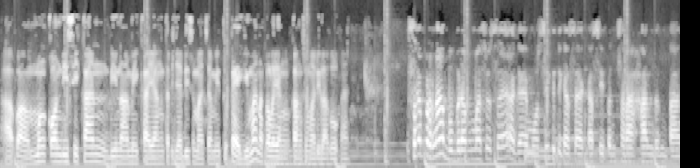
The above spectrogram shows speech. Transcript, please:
apa mengkondisikan dinamika yang terjadi semacam itu kayak gimana kalau yang Kang Suma dilakukan? Saya pernah beberapa maksud saya agak emosi ketika saya kasih pencerahan tentang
